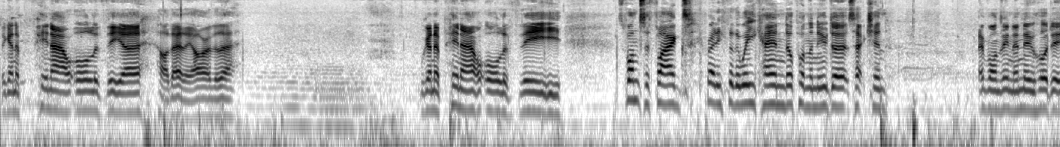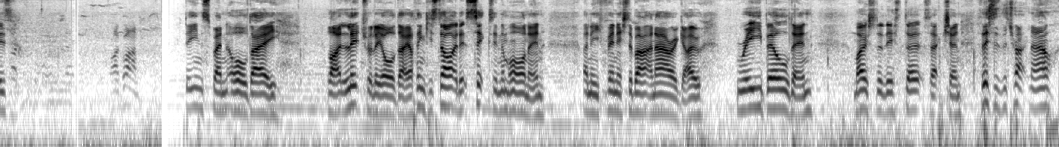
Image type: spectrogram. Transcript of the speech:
They're going to pin out all of the. Uh, oh, there they are over there. We're going to pin out all of the sponsor flags ready for the weekend up on the new dirt section. Everyone's in their new hoodies. Dean spent all day, like literally all day. I think he started at six in the morning and he finished about an hour ago rebuilding most of this dirt section. This is the track now.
